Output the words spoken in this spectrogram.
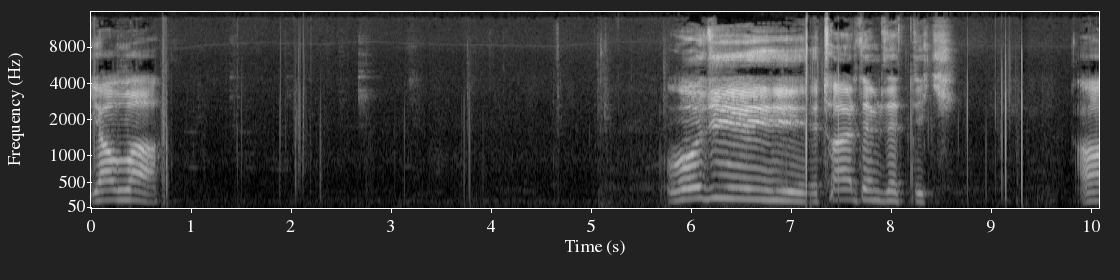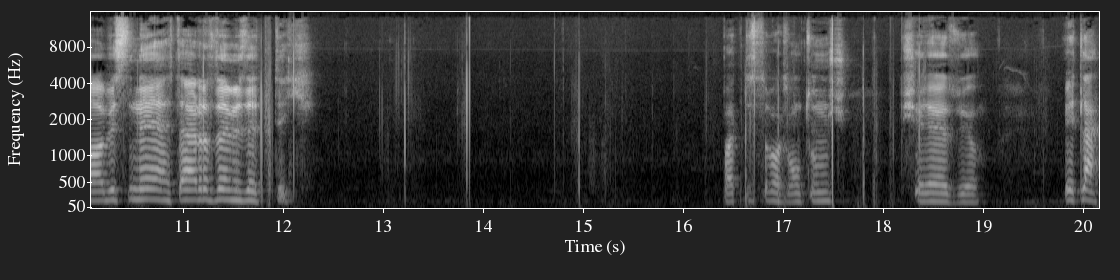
Yallah. Hadi tertemiz ettik. Abisine tertemiz ettik. Patatese bak oturmuş bir şeyler yazıyor. Bit lan.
